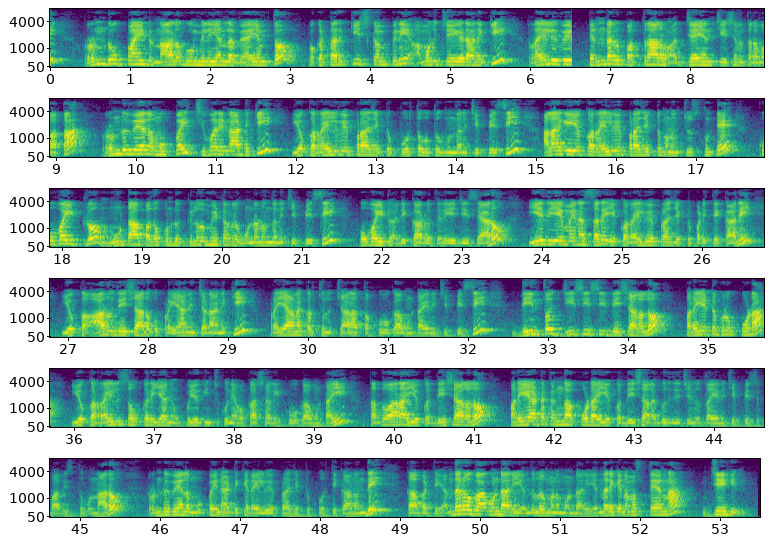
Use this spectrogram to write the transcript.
రెండు పాయింట్ నాలుగు మిలియన్ల వ్యయంతో ఒక టర్కీష్ కంపెనీ అమలు చేయడానికి రైల్వే టెండర్ పత్రాలను అధ్యయనం చేసిన తర్వాత రెండు వేల ముప్పై చివరి నాటికి ఈ యొక్క రైల్వే ప్రాజెక్టు పూర్తవుతూ ఉందని చెప్పేసి అలాగే ఈ యొక్క రైల్వే ప్రాజెక్టు మనం చూసుకుంటే కువైట్లో నూట పదకొండు కిలోమీటర్లు ఉండనుందని చెప్పేసి కువైట్ అధికారులు తెలియజేశారు. ఏది ఏమైనా సరే ఈ యొక్క రైల్వే ప్రాజెక్టు పడితే కానీ ఈ యొక్క ఆరు దేశాలకు ప్రయాణించడానికి ప్రయాణ ఖర్చులు చాలా తక్కువగా ఉంటాయని చెప్పేసి దీంతో జీసీసీ దేశాలలో పర్యాటకులు కూడా ఈ యొక్క రైలు సౌకర్యాన్ని ఉపయోగించుకునే అవకాశాలు ఎక్కువగా ఉంటాయి. తద్వారా ఈ యొక్క దేశాలలో పర్యాటకంగా కూడా ఈ యొక్క దేశాలు అభివృద్ధి చెందుతాయని చెప్పేసి భావిస్తూ ఉన్నారు. రెండు వేల ముప్పై నాటికి రైల్వే ప్రాజెక్టు పూర్తి కానుంది. కాబట్టి అందరూ బాగుండాలి అందులో మనం ఉండాలి. అందరికీ నమస్తే అన్న. జై హింద్.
